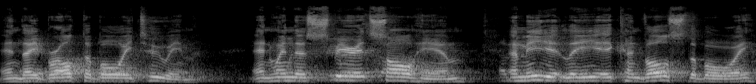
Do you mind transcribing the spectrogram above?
And they brought the boy to him. And when the Spirit saw him, immediately it convulsed the boy,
